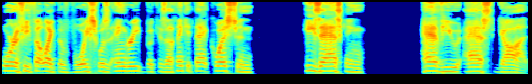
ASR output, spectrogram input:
or if he felt like the voice was angry because I think at that question, he's asking, Have you asked God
